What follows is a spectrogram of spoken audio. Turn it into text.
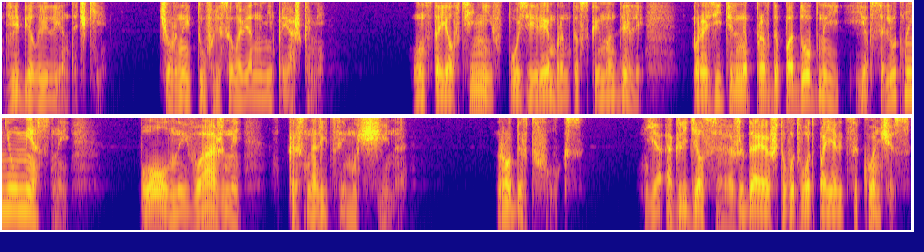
две белые ленточки, черные туфли с оловянными пряжками. Он стоял в тени, в позе рембрандтовской модели, поразительно правдоподобный и абсолютно неуместный, полный, важный, краснолицый мужчина. Роберт Фулкс. Я огляделся, ожидая, что вот-вот появится кончис,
